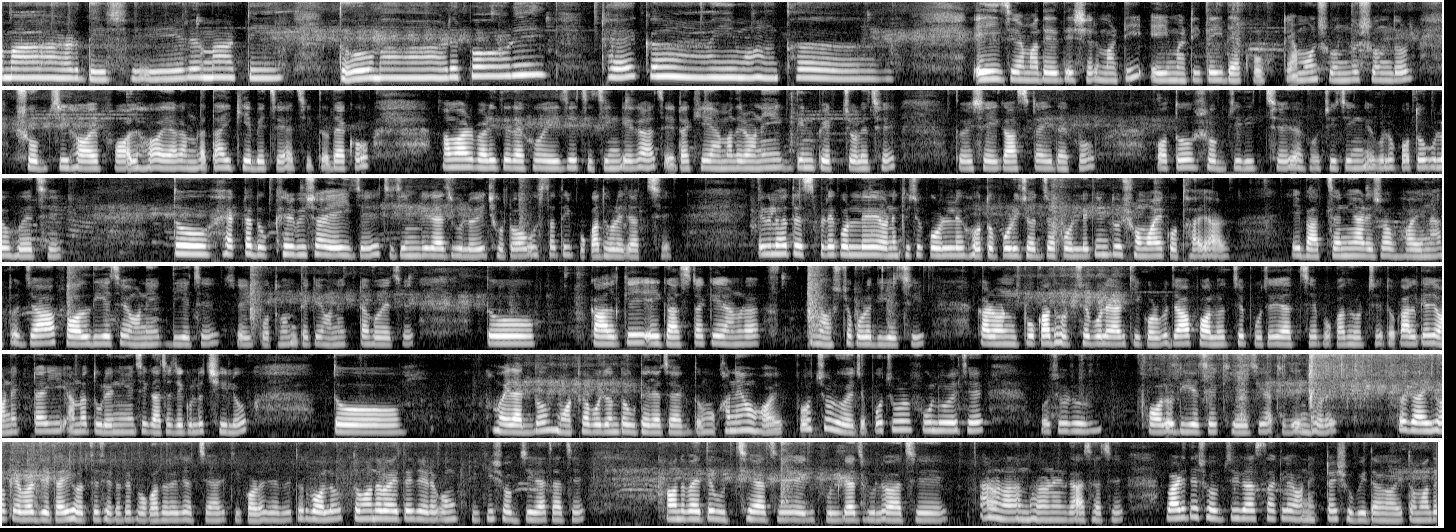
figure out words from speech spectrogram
আমার দেশের মাটি, তোমার পরে ঠেকাই মাথা। এই যে আমাদের দেশের মাটি, এই মাটিতেই দেখো কেমন সুন্দর সুন্দর সবজি হয়, ফল হয়, আর আমরা তাই খেয়ে বেঁচে আছি। তো দেখো, আমার বাড়িতে দেখো এই যে চিচিঙ্গে গাছ, এটা খেয়ে আমাদের অনেক দিন পেট চলেছে। তো সেই গাছটাই দেখো, কত সবজি দিচ্ছে, দেখো চিচিঙ্গেগুলো কতগুলো হয়েছে। তো একটা দুঃখের বিষয় এই যে চিচিঙ্গি গাছগুলো এই ছোটো অবস্থাতেই পোকা ধরে যাচ্ছে। এগুলো হয়তো স্প্রে করলে, অনেক কিছু করলে, হতো পরিচর্যা করলে, কিন্তু সময় কোথায় আর? এই বাচ্চা নিয়ে আর এসব হয় না। তো যা ফল দিয়েছে, অনেক দিয়েছে, সেই প্রথম থেকে অনেকটা হয়েছে। তো কালকে এই গাছটাকে আমরা নষ্ট করে দিয়েছি। কারণ পোকা ধরছে বলে আর কি করব? যা ফল হচ্ছে, পচে যাচ্ছে, পোকা ধরছে। তো কালকে অনেকটাই আমরা তুলে নিয়েছি গাছে যেগুলো ছিল। তো হয়ে একদম মটকা পর্যন্ত উঠে গেছে একদম। ওখানেও হয়, প্রচুর হয়েছে, প্রচুর ফুল হয়েছে, প্রচুর ফলও দিয়েছে, খেয়েছি এতদিন ধরে। তো যাই হোক, এবার যেটাই হচ্ছে সেটাতে পোকা ধরে যাচ্ছে, আর কি করা যাবে? তো বলো, তোমাদের বাড়িতে যে এরকম কী কী সবজি গাছ আছে? আমাদের বাড়িতে উচ্ছে আছে ফুল গাছগুলো আছে আরও নানান ধরনের গাছ আছে। বাড়িতে সবজি গাছ থাকলে অনেকটাই সুবিধা হয়। তোমাদের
